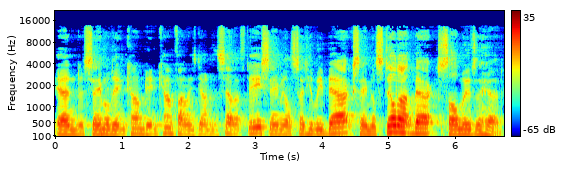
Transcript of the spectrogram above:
And Samuel didn't come, didn't come. Finally, he's down to the seventh day. Samuel said he'll be back. Samuel's still not back. Saul moves ahead.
